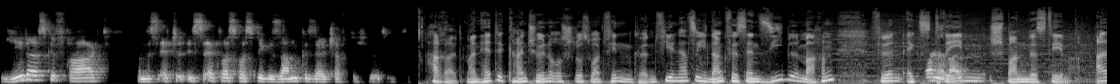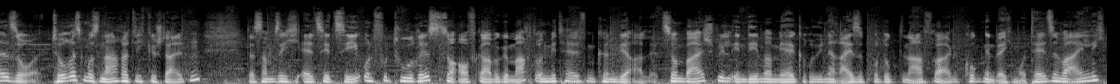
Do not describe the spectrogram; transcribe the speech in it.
Jeder ist gefragt, und es ist etwas, was wir gesamtgesellschaftlich lösen. Harald, man hätte kein schöneres Schlusswort finden können. Vielen herzlichen Dank fürs sensibel machen für ein extrem spannendes Thema. Also, Tourismus nachhaltig gestalten. Das haben sich LCC und Futuris zur Aufgabe gemacht und mithelfen können wir alle. Zum Beispiel, indem wir mehr grüne Reiseprodukte nachfragen, gucken, in welchem Hotel sind wir eigentlich.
